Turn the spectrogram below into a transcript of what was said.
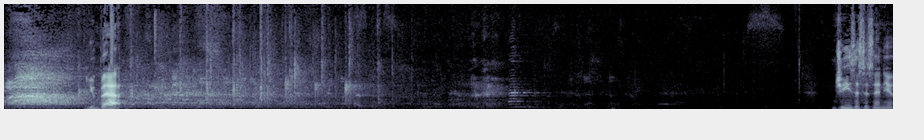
wow. You bet. Jesus is in you.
